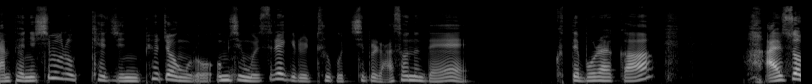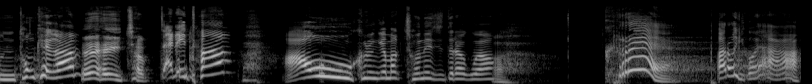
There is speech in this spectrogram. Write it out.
남편이 시무룩해진 표정으로 음식물 쓰레기를 들고 집을 나섰는데 그때 뭐랄까? 알 수 없는 통쾌감? 에이 참. 짜릿함? 아우 그런 게 막 전해지더라고요. 아, 그래 바로 이거야.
